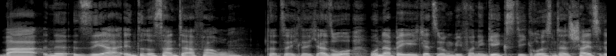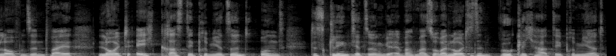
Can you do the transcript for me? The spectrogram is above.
war eine sehr interessante Erfahrung tatsächlich. Also unabhängig jetzt irgendwie von den Gigs, die größtenteils scheiße gelaufen sind, weil Leute echt krass deprimiert sind. Und das klingt jetzt irgendwie einfach mal so, aber Leute sind wirklich hart deprimiert.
